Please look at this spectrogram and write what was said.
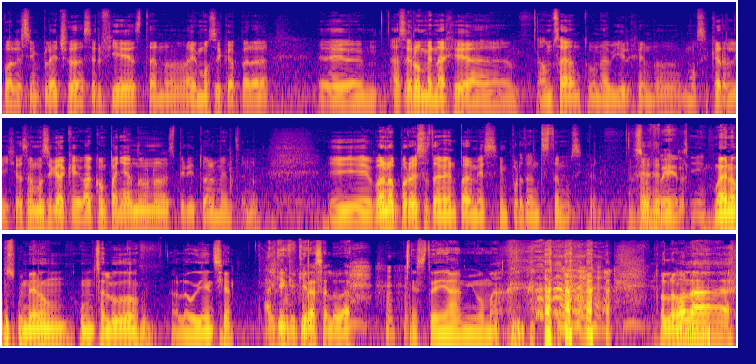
por el simple hecho de hacer fiesta, ¿no? Hay música para eh, hacer homenaje a, a un santo, una virgen, ¿no? Música religiosa, música que va acompañando uno espiritualmente, ¿no? Y bueno, por eso también para mí es importante esta música. Sí. Bueno, pues primero un, un saludo a la audiencia, ¿Alguien que quiera saludar? este, a mi mamá. Hola. mamá.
